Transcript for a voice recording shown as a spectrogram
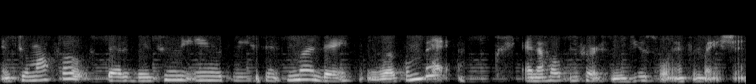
And to my folks that have been tuning in with me since Monday, welcome back. And I hope you've heard some useful information.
